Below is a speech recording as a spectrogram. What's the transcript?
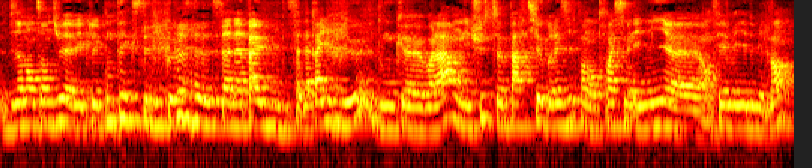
Bien entendu, avec le contexte du Covid, ça n'a pas eu, ça n'a pas eu lieu. Donc euh, voilà, on est juste parti au Brésil pendant trois semaines et demie euh, en février 2020.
